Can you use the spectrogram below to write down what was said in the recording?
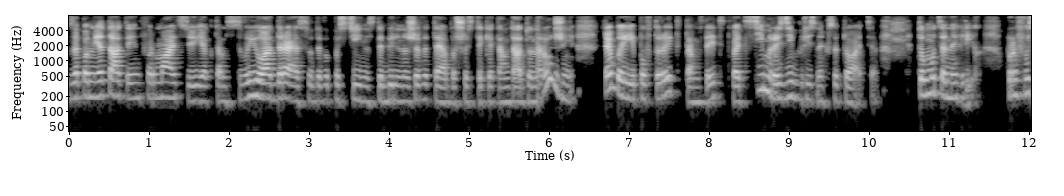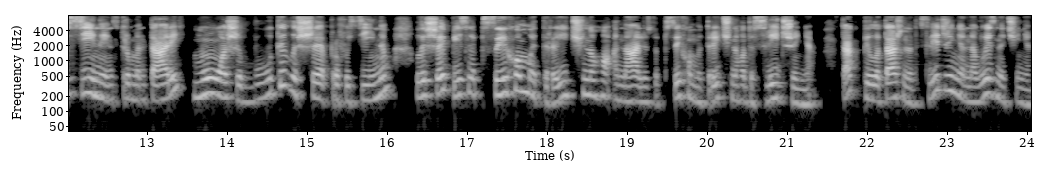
запам'ятати інформацію, як там свою адресу, де ви постійно стабільно живете, або щось таке там дату народження, треба її повторити там, здається, 27 разів в різних ситуаціях тому це не гріх. Професійний інструментарій може бути лише професійним лише після психометричного аналізу, психометричного дослідження, так, пілотажне дослідження на визначення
